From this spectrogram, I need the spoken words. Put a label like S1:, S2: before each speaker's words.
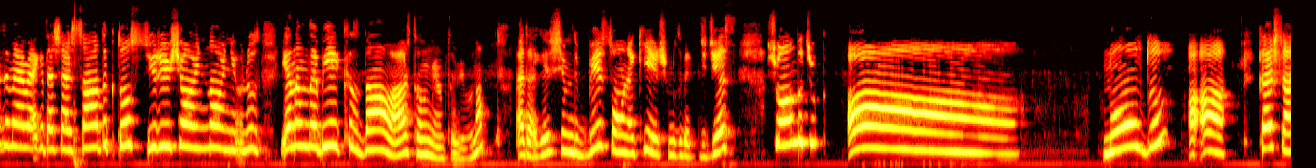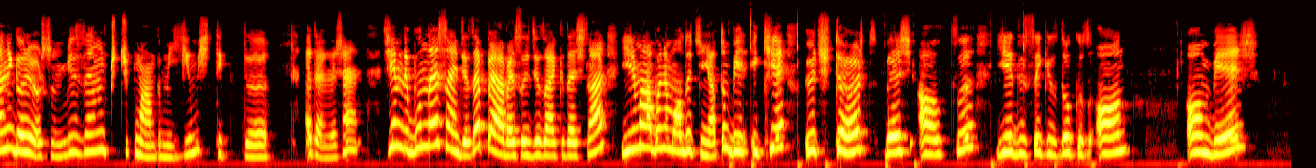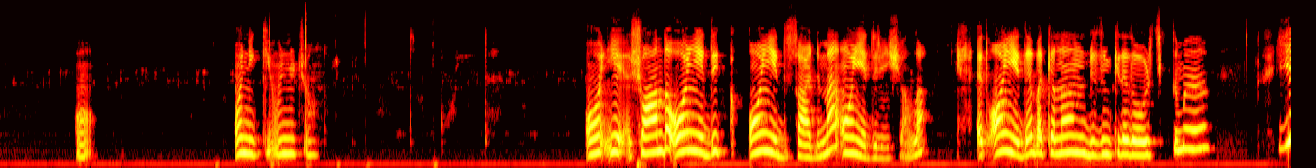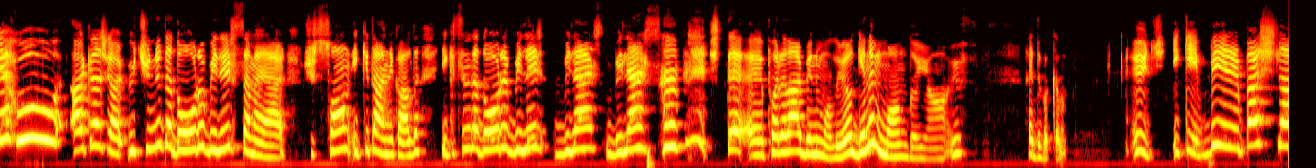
S1: Herkese merhaba arkadaşlar. Sadık Dost yürüyüş oyununu oynuyoruz. Yanımda bir kız daha var. Tanımıyorum tabii bunu. Evet arkadaşlar şimdi bir sonraki yarışımızı bekleyeceğiz. Şu anda çok... Aa! Ne oldu? Aa! Kaç tane görüyorsun? Bizim küçük mandımı yıkmıştıktı. Evet arkadaşlar. Şimdi bunları sayacağız. Hep beraber sayacağız arkadaşlar. 20 abonem olduğu için yaptım. 1, 2, 3, 4, 5, 6, 7, 8, 9, 10, 11, 12, 13, 14. 17, şu anda 17 17 saydım ben. 17 inşallah. Evet 17. Bakalım bizimki de doğru çıktı mı? Yehu! Arkadaşlar üçünü de doğru bilirsem eğer şu son iki tane kaldı. İkisini de doğru bilir, biler, bilersem işte e, paralar benim oluyor. Gene mi manda ya? Üf. Hadi bakalım. 3, 2, 1 başla.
